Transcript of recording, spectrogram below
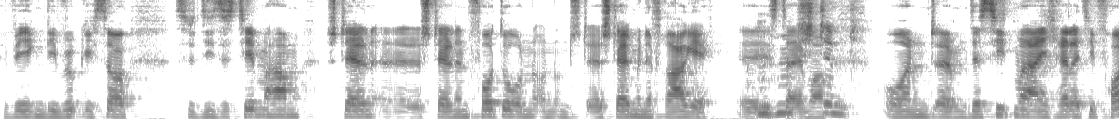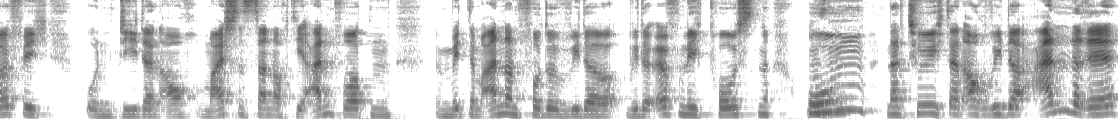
bewegen, die wirklich so, so dieses Thema haben, stellen, äh, stellen ein Foto und, und, und äh, stellen mir eine Frage, äh, mhm, ist da immer. Stimmt. Und ähm, das sieht man eigentlich relativ häufig und die dann auch meistens dann auch die Antworten mit einem anderen Foto wieder, wieder öffentlich posten, um mhm. natürlich dann auch wieder andere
